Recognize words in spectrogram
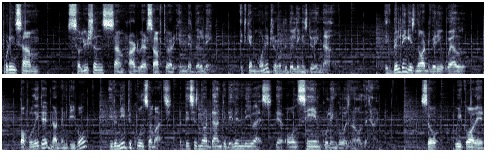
putting some solutions, some hardware, software in the building. It can monitor what the building is doing now. If building is not very well populated, not many people, you don't need to cool so much. But this is not done today. Even in the US, they're all same cooling goes on all the time. So we call it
